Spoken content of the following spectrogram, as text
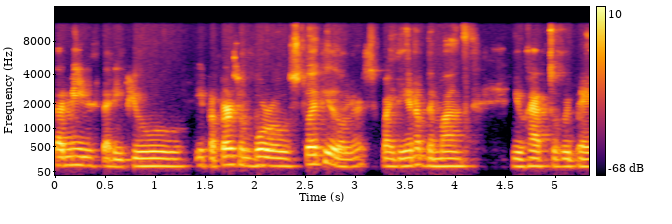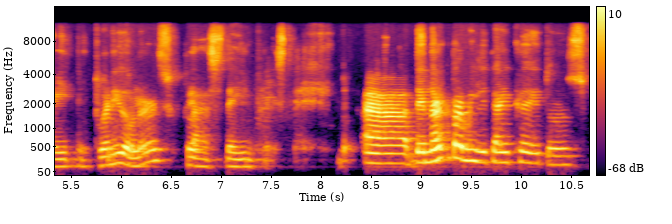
that means that if you if a person borrows $20 by the end of the month you have to repay the $20 plus the interest uh, the narco-paramilitary creditors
